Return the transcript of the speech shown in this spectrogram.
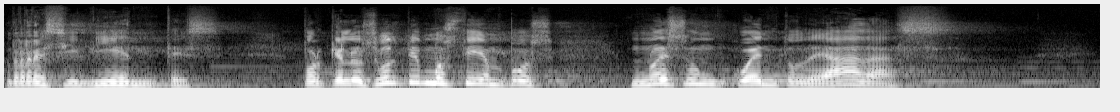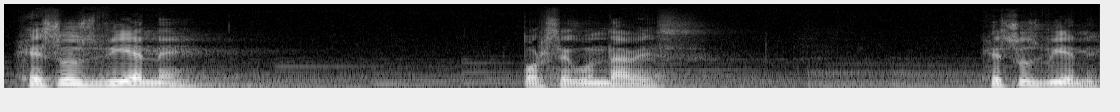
resilientes, porque los últimos tiempos no es un cuento de hadas. Jesús viene por segunda vez. Jesús viene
